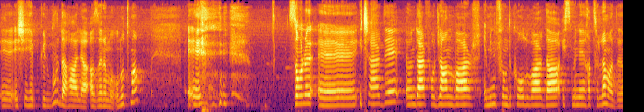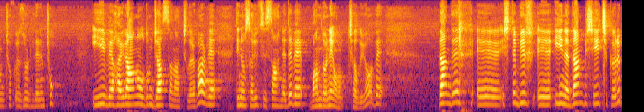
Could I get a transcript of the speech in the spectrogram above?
E, eşi Hepgül burada hala azarımı unutmam. E, Sonra e, içeride Önder Focan var, Emin Fındıkoğlu var. Daha ismini hatırlamadığım, çok özür dilerim. Çok iyi ve hayran olduğum caz sanatçıları var ve Dino Saluzzi sahnede ve bandoneon çalıyor ve ben de e, işte bir e, iğneden bir şeyi çıkarıp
